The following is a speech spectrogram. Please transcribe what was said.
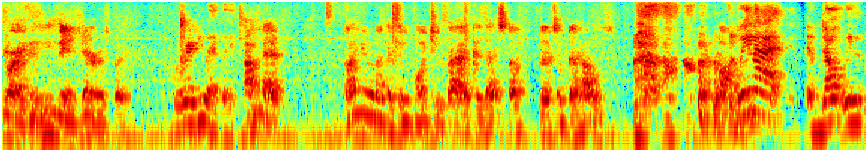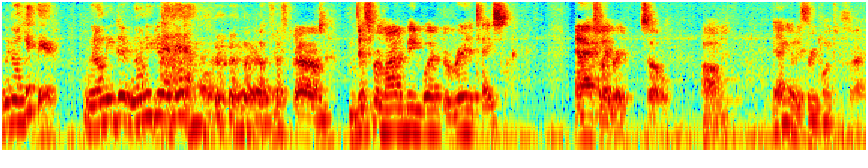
Right, you being generous, but Where are you at with it? I'm at. I'll give it like a three point two five because that stuff that's up the house. We not don't we we're gonna get there. We don't need to we don't need to do that now. Yeah, just, um, this reminded me what the red tastes like, and I actually like red. So, um, yeah, I give it a three point two five.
